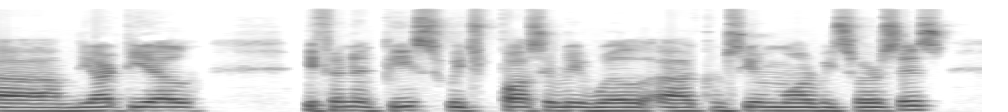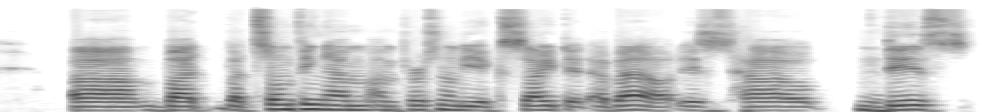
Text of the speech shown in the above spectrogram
um, the RTL Ethernet piece, which possibly will uh, consume more resources. Um, but but something I'm I'm personally excited about is how this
